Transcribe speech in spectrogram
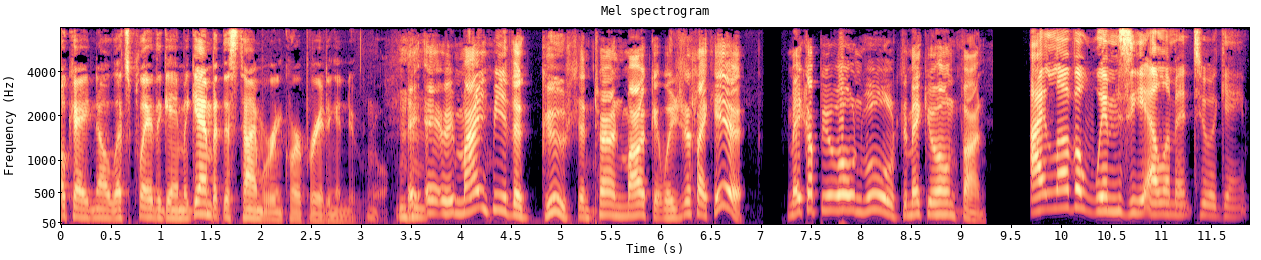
okay, no, let's play the game again, but this time we're incorporating a new rule. It, it reminds me of the goose and turn market where you're just like, here, make up your own rules to make your own fun. I love a whimsy element to a game.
